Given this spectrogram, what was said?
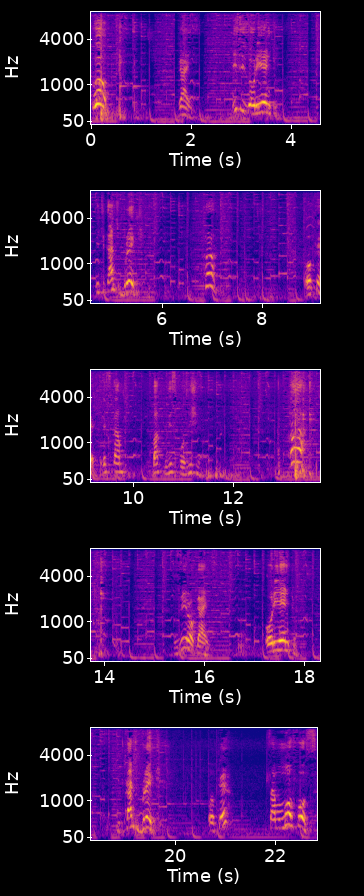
Whoa. Guys, this is Oriental. It can't break. Huh. Okay, let's come back to this position. Ah! Zero, guys. Oriental. It can't break. Okay? Some more force.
